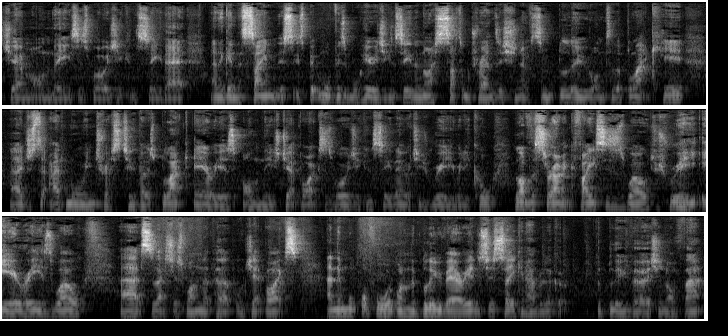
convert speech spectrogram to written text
gem on these as well as you can see there. And again the same, this is a bit more visible here as you can see the nice subtle transition of some blue onto the black here uh, just to add more interest to those black areas on these jet bikes as well as you can see there which is really really cool. Love the ceramic faces as well, just really eerie as well. Uh, so that's just one of the purple jet bikes and then we'll put forward one of the blue variants just so you can have a look at the blue version of that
